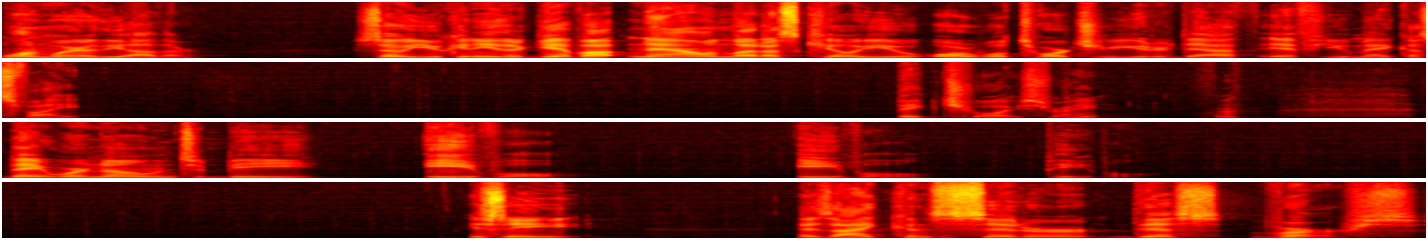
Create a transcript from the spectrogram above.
one way or the other. So you can either give up now and let us kill you, or we'll torture you to death if you make us fight. Big choice, right? they were known to be evil, evil people. You see, as I consider this verse,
